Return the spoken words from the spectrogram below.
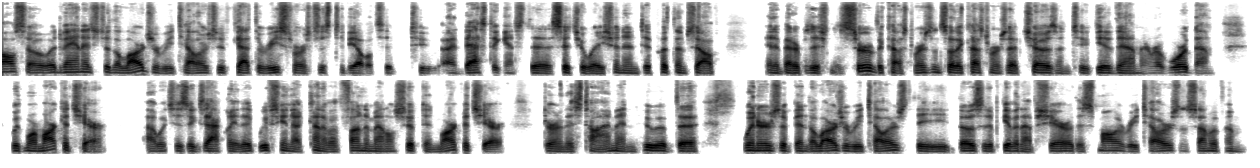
also advantage to the larger retailers who've got the resources to be able to to invest against the situation and to put themselves in a better position to serve the customers. And so the customers have chosen to give them and reward them with more market share uh, which is exactly that. We've seen a kind of a fundamental shift in market share during this time. And who of the winners have been the larger retailers? The those that have given up share the smaller retailers and some of them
